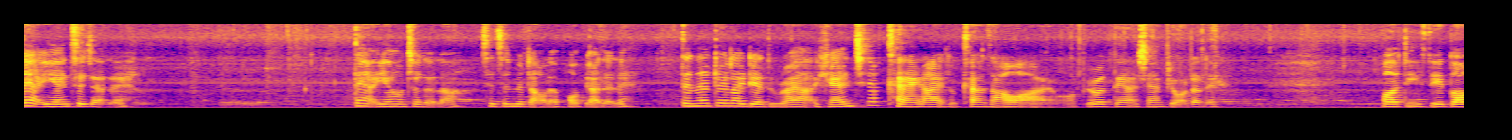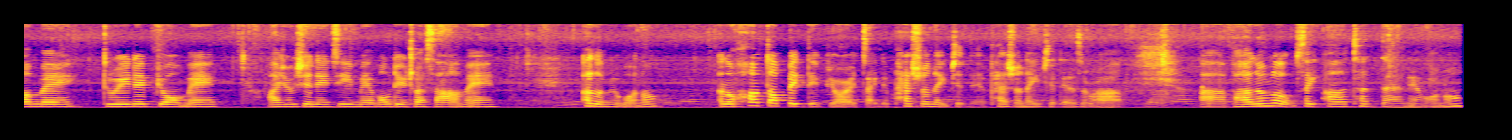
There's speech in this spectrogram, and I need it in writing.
တဲ့အရင်ချစ်ကြတယ် တဲ့အရင်ချစ်တယ်လားချစ်ချင်းမြတ်တာကိုလည်းဖော်ပြတယ်လေတင်နဲ့တွေးလိုက်တဲ့သူတိုင်းကအရန်ချစ်ခံရတယ်လို့ခံစားရတယ်ပေါ့ပြီးတော့တင်ကအရန်ပျော်တတ်တယ်ပါတီစီသွားမယ်ဒူတွေနဲ့ပျော်မယ်အာရုံရှင်တွေကြည့်မယ်မုတ်တွေထွက်စားမယ်အဲ့လိုမျိုးပေါ့နော်အဲ့လို hot topic တွေပြောရကြိုက်တယ် passionate ဖြစ်တယ် passionate ဖြစ်တယ်ဆိုတာအာဘာလို့လို့စိတ်အားထက်သန်နေပေါ့နော်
